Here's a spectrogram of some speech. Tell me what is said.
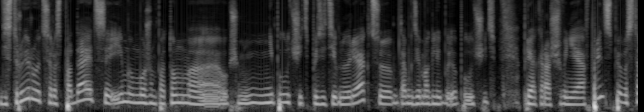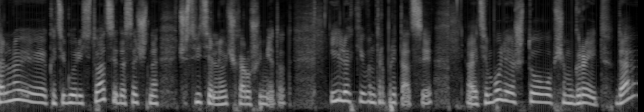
деструируется, распадается, и мы можем потом, э, в общем, не получить позитивную реакцию там, где могли бы ее получить при окрашивании. А в принципе в остальной категории ситуации достаточно чувствительный, очень хороший метод. И легкий в интерпретации. А, тем более, что, в общем, грейд, да,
